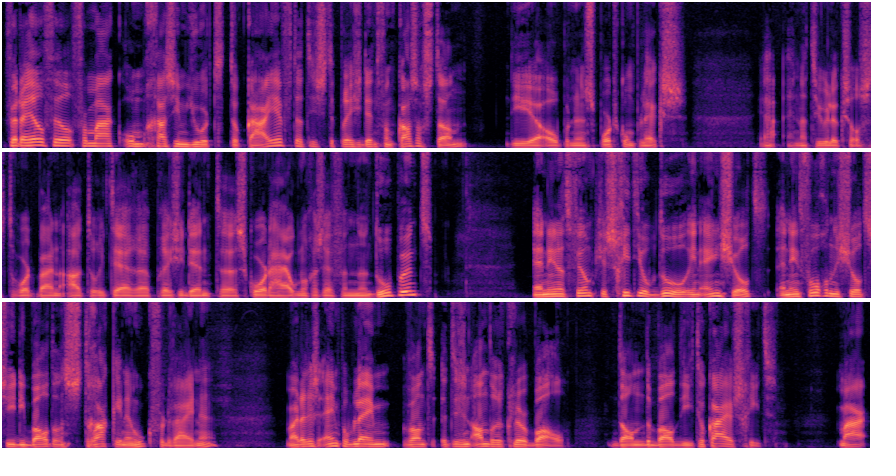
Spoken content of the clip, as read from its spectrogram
Verder heel veel vermaak om Gazimjurt Tokayev, dat is de president van Kazachstan. Die opende een sportcomplex. Ja, en natuurlijk, zoals het hoort bij een autoritaire president, scoorde hij ook nog eens even een doelpunt. En in het filmpje schiet hij op doel in één shot. En in het volgende shot zie je die bal dan strak in een hoek verdwijnen. Maar er is één probleem, want het is een andere kleur bal dan de bal die Tokayev schiet. Maar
